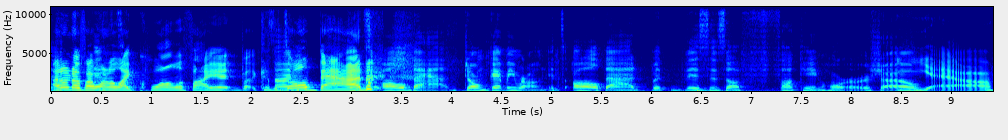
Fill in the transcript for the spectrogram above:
I don't know if I want to like qualify it, but because it's I'm- all bad. it's all bad don't get me wrong it's all bad but this is a fucking horror show Yeah.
